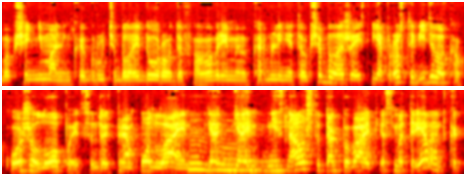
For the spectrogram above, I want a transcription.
вообще не маленькая грудь была и до родов, а во время кормления это вообще была жесть. Я просто видела, как кожа лопается, ну, то есть прям онлайн. Mm-hmm. Я, я не знала, что так бывает. Я смотрела, она такая...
